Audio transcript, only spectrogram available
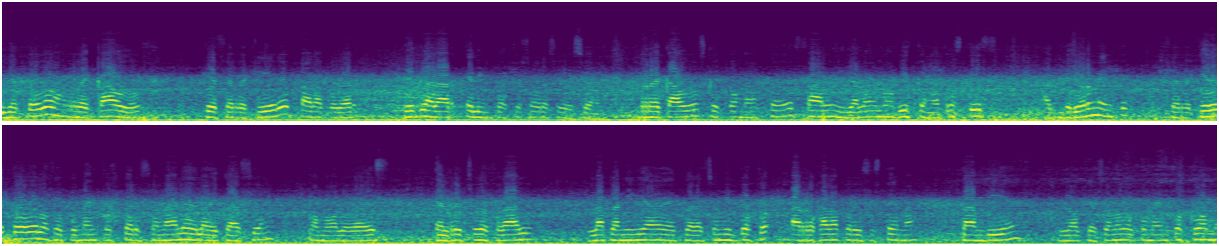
y de todos los recaudos que se requiere para poder declarar el impuesto sobre sucesiones. Recaudos que como ustedes saben y ya lo hemos visto en otros tips anteriormente, se requiere todos los documentos personales de la declaración como lo es el recho foral, la planilla de declaración de impuestos arrojada por el sistema, también lo que son los documentos como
